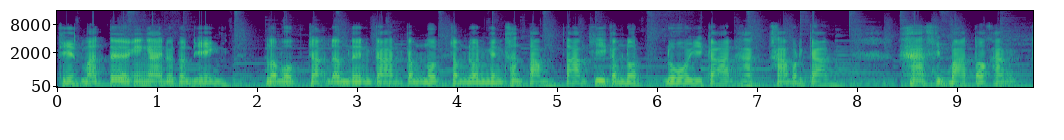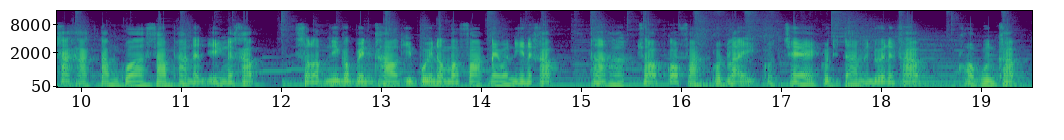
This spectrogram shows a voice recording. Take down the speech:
เทรดมาสเตอร์ง่ายๆ ด้วยตนเอง ระบบจะดำเนินการกำหนดจำนวนเงินขั้นต่ำตามที่กำหนดโดยการหักค่าบริการ 50 บาทต่อครั้ง ถ้าหากต่ำกว่า 3,000 นั่นเองนะครับสำหรับนี่ก็เป็นข่าวที่ปุ้ยนำมาฝากในวันนี้นะครับ ถ้าหากชอบก็ฝากกดไลค์ กดแชร์ กดติดตามกันด้วยนะครับ ขอบคุณครับ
